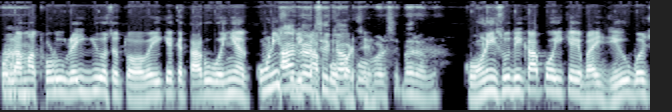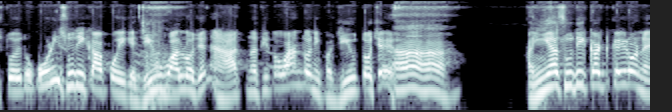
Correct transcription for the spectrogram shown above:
ઓલામાં થોડું રહી ગયું હશે તો હવે એ કે તારું અહીંયા કોણી સુધી કાપવું પડશે. પડશે બરાબર. કોણી સુધી કાપો ઈ કે ભાઈ જીવ બચતો હોય તો કોણી સુધી કાપો ઈ કે જીવ વાલો છે ને હાથ નથી તો વાંધો નહીં પણ જીવ તો છે. હા હા. અહીંયા સુધી કટ કર્યો ને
